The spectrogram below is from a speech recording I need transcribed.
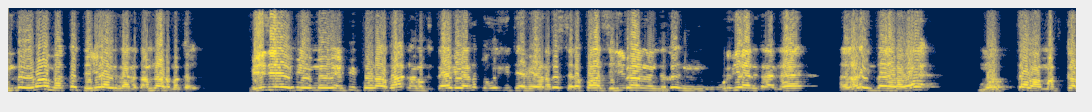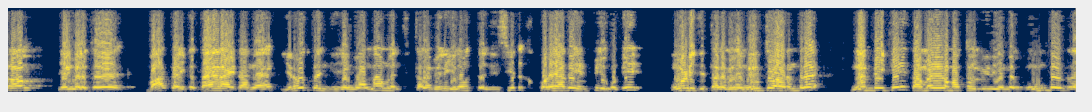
இந்த தடவை மக்கள் தெளிவா இருக்காங்க தமிழ்நாடு மக்கள். பிஜேபி எம்பி போனாதான் நமக்கு தேவையான தொகுதிக்கு தேவையானதை சிறப்பா செய்வாங்கிறது உறுதியா இருக்கிறாங்க. அதனால இந்த தடவை மொத்த மக்களும் எங்களுக்கு வாக்களிக்க தயாராயிட்டாங்க. இருபத்தஞ்சு எங்க அண்ணாமலை தலைமையில இருபத்தஞ்சு சீட்டுக்கு குறையாத எம்பியை கூட்டி மோடிஜி தலைமையில நிறுத்துவார் என்ற நம்பிக்கை தமிழக மக்கள் மீது எங்களுக்கு உண்டு என்ற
